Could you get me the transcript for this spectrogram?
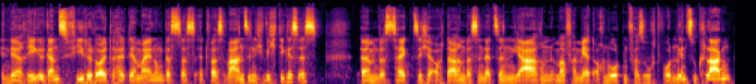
in der Regel ganz viele Leute halt der Meinung, dass das etwas wahnsinnig Wichtiges ist. Ähm, das zeigt sich ja auch darin, dass in den letzten Jahren immer vermehrt auch Noten versucht wurden hinzuklagen.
